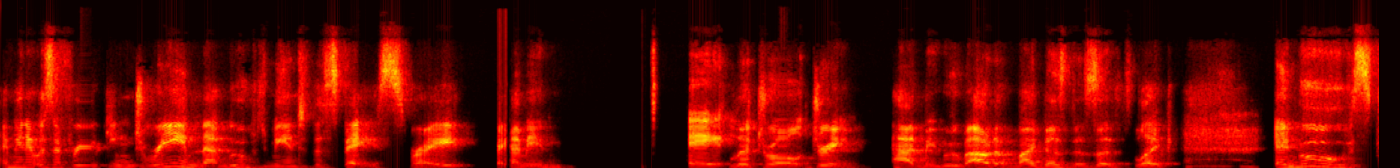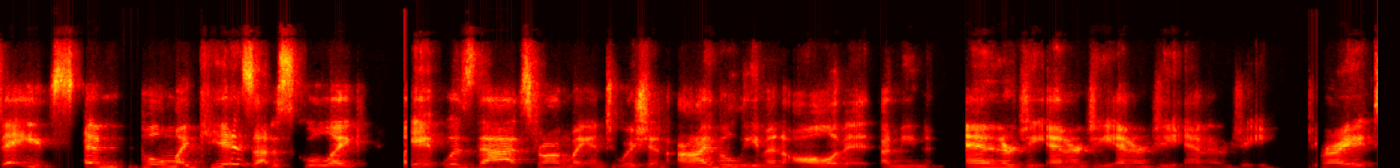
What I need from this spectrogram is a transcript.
I mean, it was a freaking dream that moved me into the space, right? I mean, a literal dream had me move out of my businesses, like, and move states and pull my kids out of school. Like, it was that strong, my intuition. I believe in all of it. I mean, energy, energy, energy, energy, right?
